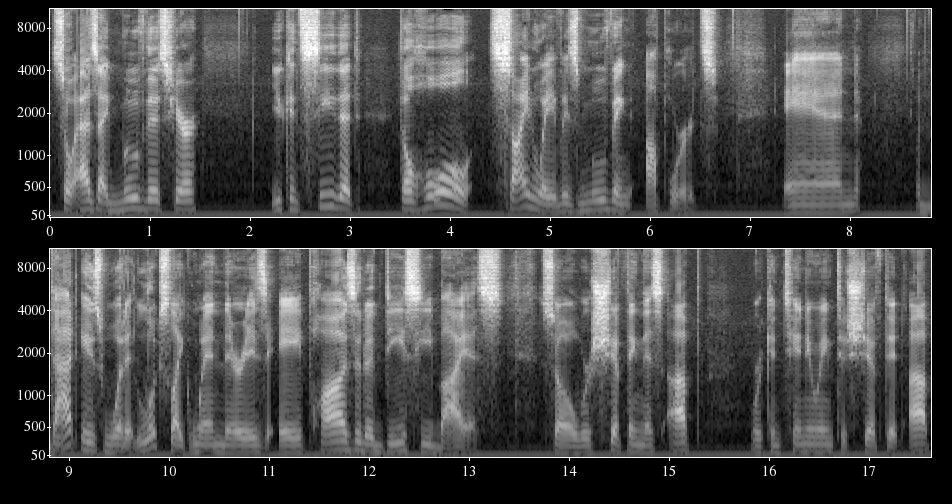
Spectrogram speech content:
So as I move this here, you can see that the whole sine wave is moving upwards. And that is what it looks like when there is a positive DC bias. So we're shifting this up. We're continuing to shift it up.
